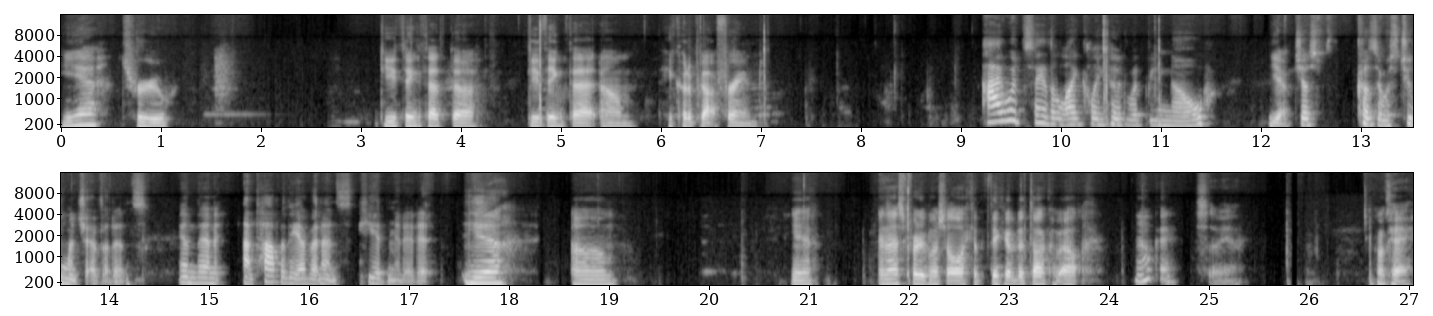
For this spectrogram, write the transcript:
Yeah, true. Do you think that the, do you think that, um, he could have got framed? I would say the likelihood would be no. Yeah. Just because there was too much evidence. And then on top of the evidence, he admitted it. Yeah. Um, yeah. And that's pretty much all I could think of to talk about. Okay. So yeah. Okay.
